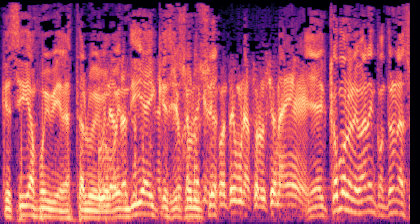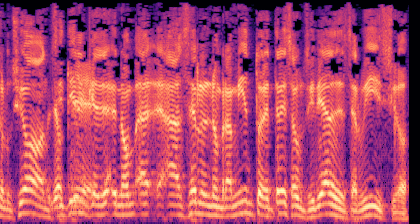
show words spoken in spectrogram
Que sigas muy bien, hasta luego. Buen día y que se solucione. una solución a él. Eh, ¿Cómo no le van a encontrar una solución? si tienen que eh, eh, hacer el nombramiento de tres auxiliares de servicio.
